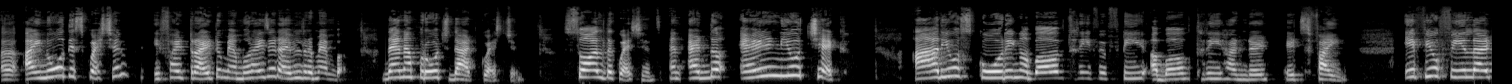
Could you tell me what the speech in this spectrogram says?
uh, I know this question. If I try to memorize it, I will remember. Then approach that question. Solve the questions. And at the end, you check are you scoring above 350, above 300? It's fine. If you feel that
